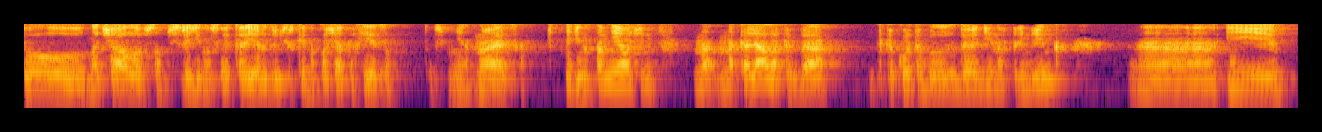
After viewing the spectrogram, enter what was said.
все начало, там, середину своей карьеры дрифтерской на площадках ездил. То есть мне нравится. Единственное, мне очень на, накаляло, когда какой-то был из D1 в примринг, э, и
